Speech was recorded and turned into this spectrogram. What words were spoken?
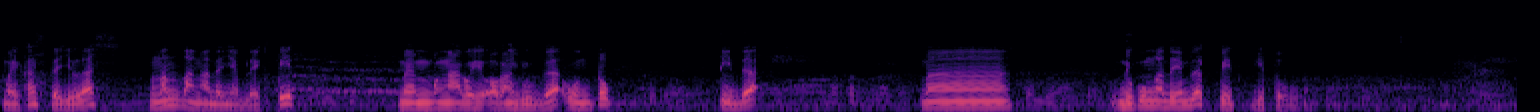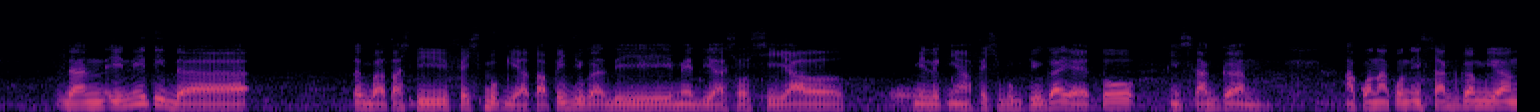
mereka sudah jelas menentang adanya Blackpit mempengaruhi orang juga untuk tidak mendukung adanya Blackpit gitu dan ini tidak terbatas di Facebook ya tapi juga di media sosial miliknya Facebook juga yaitu Instagram. Akun-akun Instagram yang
